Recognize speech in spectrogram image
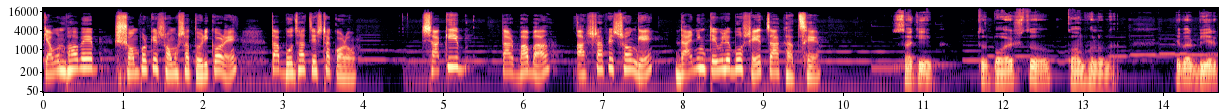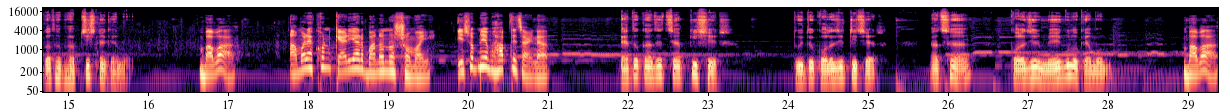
কেমনভাবে সম্পর্কের সমস্যা তৈরি করে তা বোঝার চেষ্টা করো। সাকিব তার বাবা আশরাফের সঙ্গে ডাইনিং টেবিলে বসে চা খাচ্ছে। সাকিব তোর বয়স তো কম হলো না। এবার বিয়ের কথা ভাবছিস না কেন? বাবা আমার এখন ক্যারিয়ার বানানোর সময়। এসব নিয়ে ভাবতে চায় না। এত কাজের চাপ কিসের? তুই তো কলেজের টিচার আচ্ছা কলেজের মেয়েগুলো কেমন? বাবা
